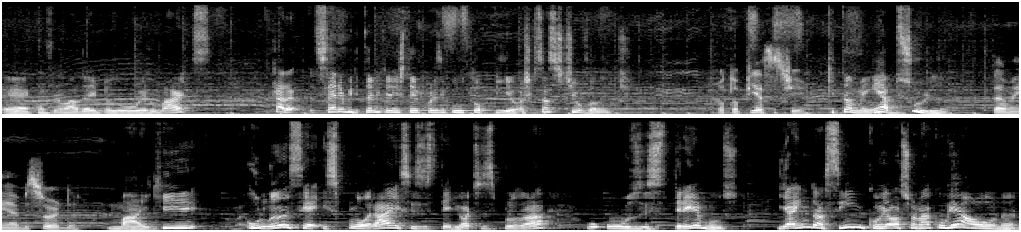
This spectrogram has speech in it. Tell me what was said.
é confirmado aí pelo Eero Marx. Cara, série britânica a gente teve, por exemplo, Utopia. Eu Acho que você assistiu, Valente. Utopia assistir. Que também é absurda. Também é absurdo. Mas que o lance é explorar esses estereótipos, explorar os extremos e ainda assim correlacionar com o real, né?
